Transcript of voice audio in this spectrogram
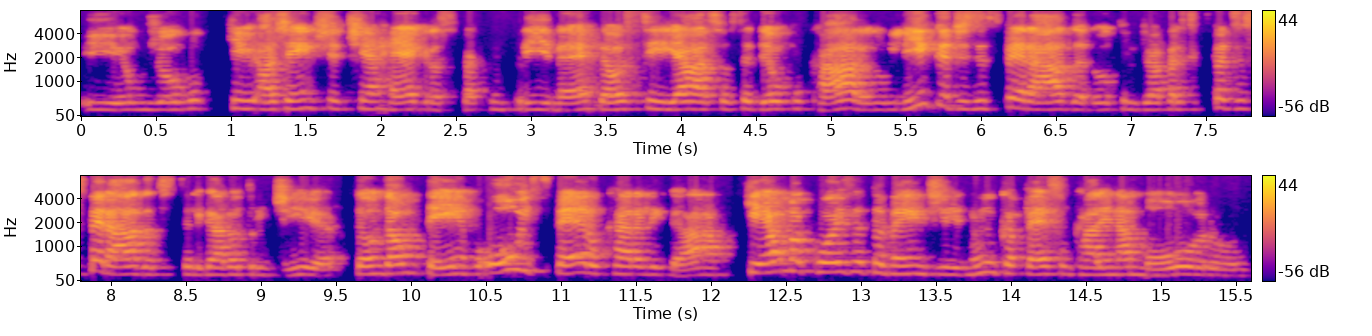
e um jogo que a gente tinha regras para cumprir, né? Então, assim, ah, se você deu pro cara, não liga desesperada no outro dia, parece que tá desesperada de se ligar no outro dia. Então dá um tempo, ou espera espera o cara ligar, que é uma coisa também de nunca peça um cara em namoro.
